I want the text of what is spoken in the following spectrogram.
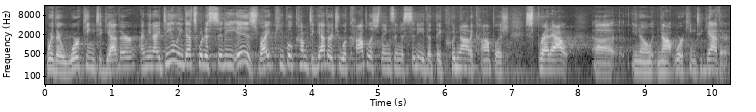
where they're working together. I mean, ideally, that's what a city is, right? People come together to accomplish things in a city that they could not accomplish spread out, uh, you know, not working together.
